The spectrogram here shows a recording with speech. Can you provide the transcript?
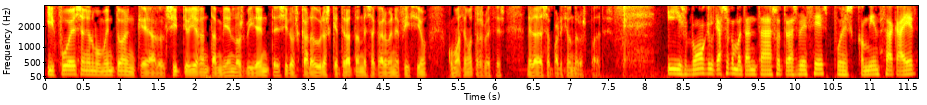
y fue ese en el momento en que al sitio llegan también los videntes y los caraduras que tratan de sacar beneficio, como hacen otras veces, de la desaparición de los padres. Y supongo que el caso, como tantas otras veces, pues comienza a caer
